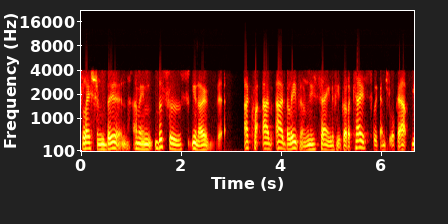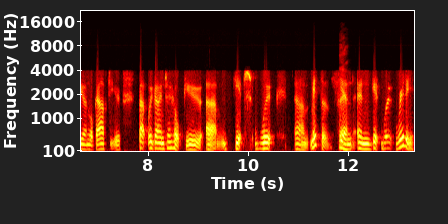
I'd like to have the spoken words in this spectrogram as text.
slash and burn. I mean, this is you know. I, quite, I, I believe him. He's saying if you've got a case, we're going to look after you and look after you, but we're going to help you um, get work um, methods Yeah. and, and get work ready.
